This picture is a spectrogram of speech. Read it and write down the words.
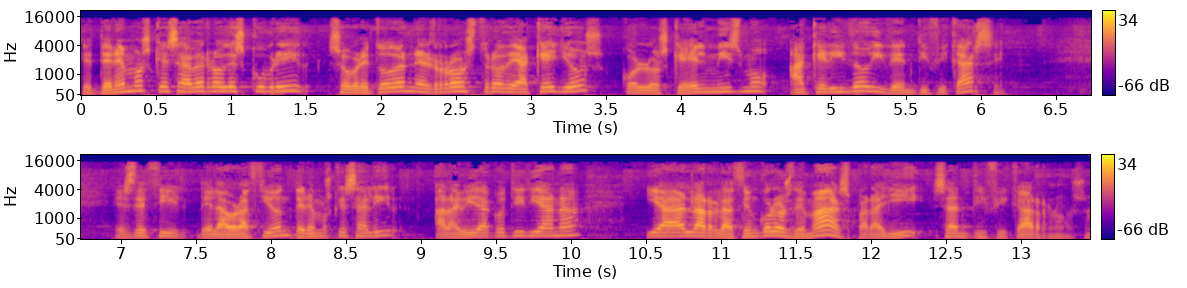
que tenemos que saberlo descubrir sobre todo en el rostro de aquellos con los que Él mismo ha querido identificarse. Es decir, de la oración tenemos que salir a la vida cotidiana y a la relación con los demás, para allí santificarnos.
